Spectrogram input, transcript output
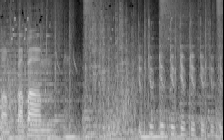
bum bum bum. Do do do do do do do do do.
